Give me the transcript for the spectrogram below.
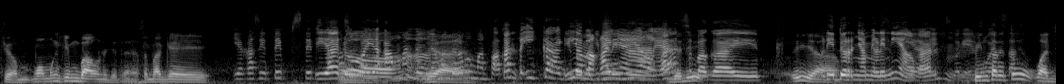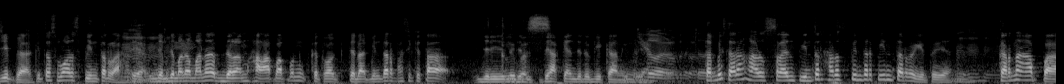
Cio, mau menghimbau nih Cita, sebagai Ya kasih tips-tips Iya apa supaya dong. aman dan Iya. nyaman dalam memanfaatkan TIK gitu Iya bagi makanya milenial ya. kan Jadi- sebagai iya leadernya milenial Iya, kan. sebagai pinter itu wajib ya kita semua harus pinter lah Iya. di di mana-mana dalam hal apa pun ketua tidak pintar pasti kita jadi, jadi pihak yang dirugikan gitu Iya, Betul, betul, betul. betul. tapi sekarang harus selain pinter harus pinter-pinter gitu ya karena apa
